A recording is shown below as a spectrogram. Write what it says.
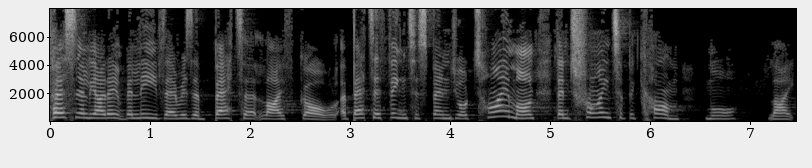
Personally, I don't believe there is a better life goal, a better thing to spend your time on than trying to become more like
